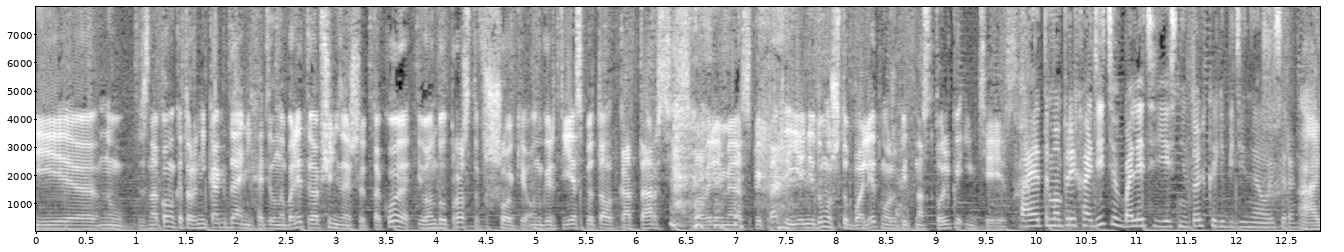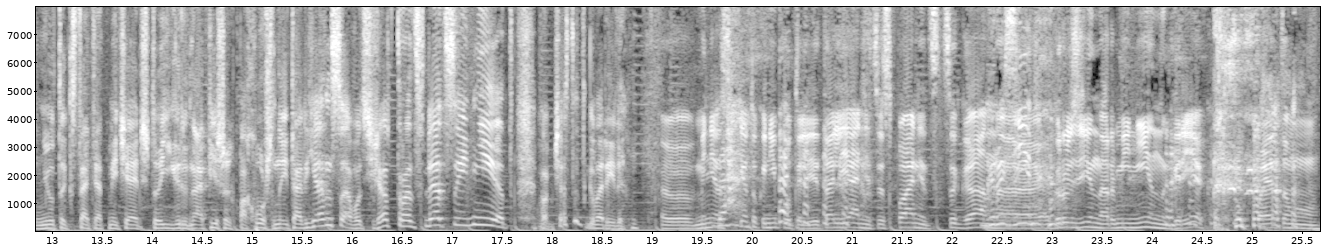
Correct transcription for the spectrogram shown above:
И, э, ну, знакомый, который никогда не ходил на балет и вообще не знает, что это такое, и он был просто в шоке. Он говорит, я испытал катарсис во время спектакля, я не думал, что балет может быть настолько интересным. Поэтому приходите, в балете есть не только «Лебединое озеро». А Анюта, кстати, отмечает, что Игорь на афишах похож на итальянца, а вот сейчас в трансляции нет. Вам часто это говорили? Э, Меня с кем только не путали. Итальянец, испанец, цыган, Грузин. э, грузин, армянин, грек. Поэтому...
